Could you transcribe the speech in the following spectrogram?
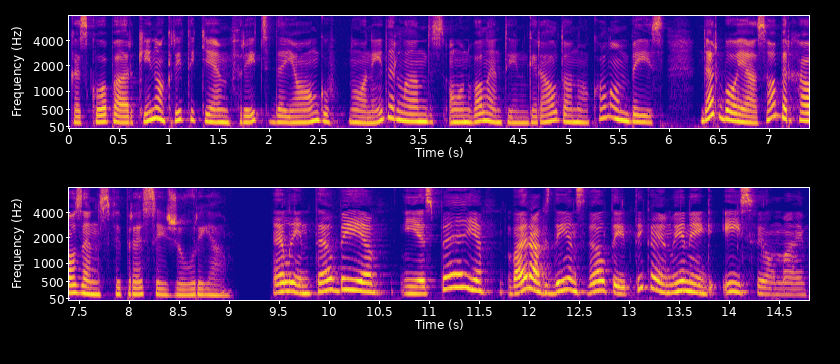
kas kopā ar kinokritiķiem Fritzi de Jongu no Nīderlandes un Valentīnu Geraldo no Kolumbijas darbojās Oberhausenas Fipresī žūrijā. Elīna, tev bija iespēja vairākas dienas veltīt tikai un vienīgi īsfilmai.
